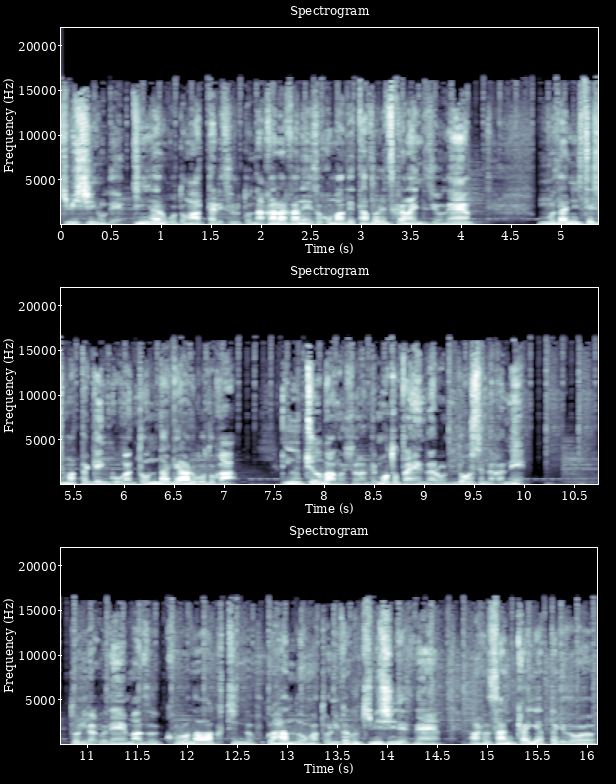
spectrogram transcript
厳しいので、気になることがあったりするとなかなかね、そこまでたどり着かないんですよね。無駄にしてしまった原稿がどんだけあることか。YouTuber の人なんてもっと大変だろうにどうしてんだかね。とにかくね、まずコロナワクチンの副反応がとにかく厳しいですね。あの3回やったけど、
